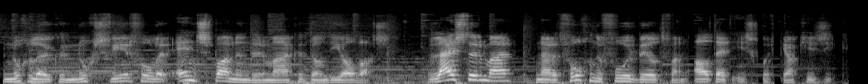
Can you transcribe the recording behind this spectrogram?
nog leuker, nog sfeervoller en spannender maken dan die al was. Luister maar naar het volgende voorbeeld van Altijd is Kortjakje ziek.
